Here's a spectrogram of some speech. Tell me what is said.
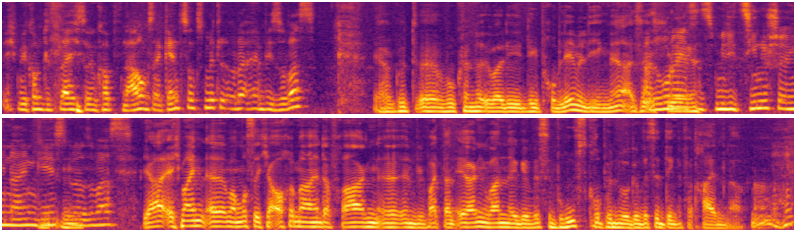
ich, mir kommt jetzt gleich so in den Kopf Nahrungsergänzungsmittel oder irgendwie sowas. Ja gut, äh, wo können da überall die, die Probleme liegen? Ne? Also, also wo du jetzt ins Medizinische hineingehst mhm. oder sowas? Ja, ich meine, äh, man muss sich ja auch immer hinterfragen, äh, inwieweit dann irgendwann eine gewisse Berufsgruppe nur gewisse Dinge vertreiben darf. Ne? Mhm.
